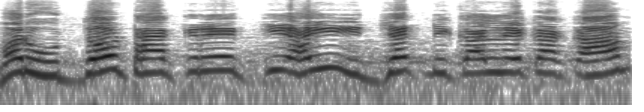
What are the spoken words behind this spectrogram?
मगर उद्धव ठाकरे की ही इज़्ज़त निकालने का काम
